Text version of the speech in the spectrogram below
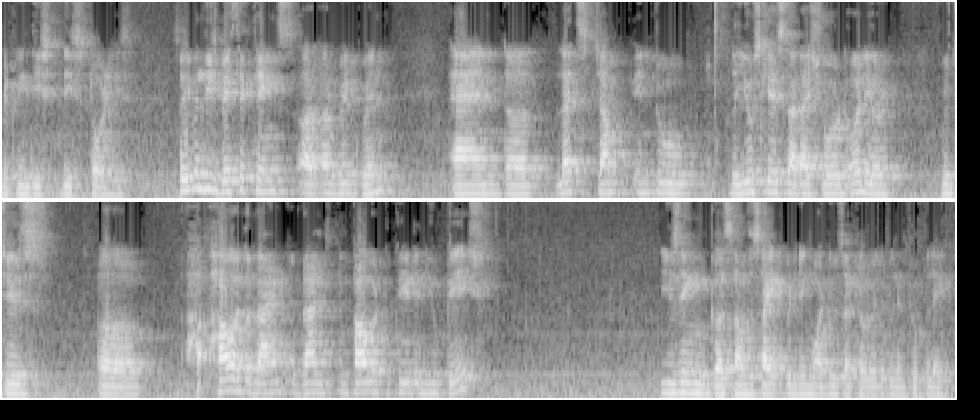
between these, these stories. So even these basic things are, are a big win. And uh, let's jump into the use case that I showed earlier, which is uh, how are the brand, brands empowered to create a new page using uh, some of the site building modules that are available in Drupal 8.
